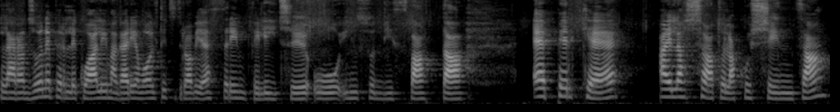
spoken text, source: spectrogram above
la ragione per le quali magari a volte ti trovi a essere infelice o insoddisfatta è perché hai lasciato la coscienza,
